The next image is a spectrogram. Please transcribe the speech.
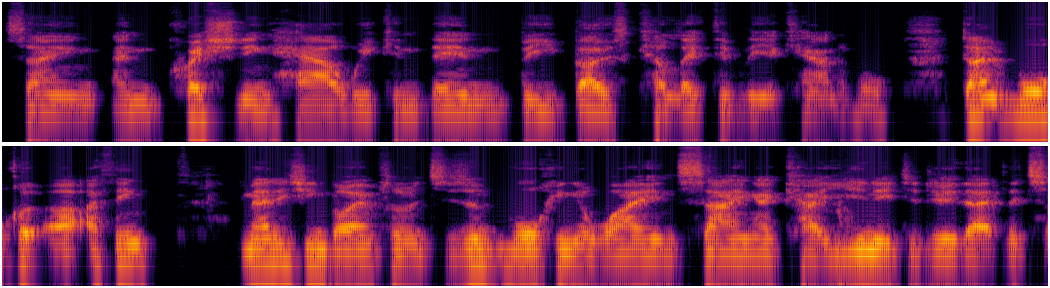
saying and questioning how we can then be both collectively accountable. Don't walk. I think managing by influence isn't walking away and saying, "Okay, you need to do that. Let's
